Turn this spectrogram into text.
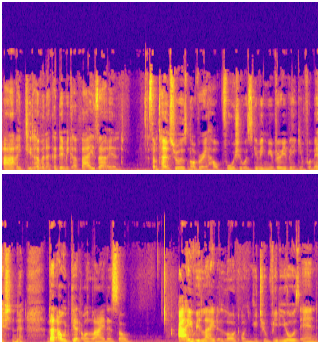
Uh, I did have an academic advisor and sometimes she was not very helpful. She was giving me very vague information that I would get online. And so I relied a lot on YouTube videos and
